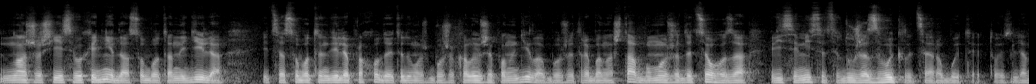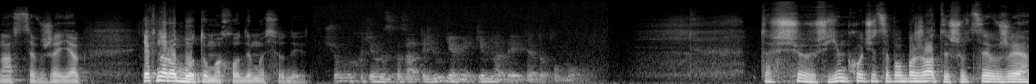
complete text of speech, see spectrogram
у нас ж є вихідні, да, субота, неділя. І ця субота-неділя проходить, і ти думаєш, боже, коли вже понеділок, бо вже треба на штаб, бо ми вже до цього за 8 місяців дуже звикли це робити. Тобто для нас це вже як, як на роботу ми ходимо сюди. Що б ви хотіли сказати людям, яким надаєте допомогу? Та що ж, їм хочеться побажати, щоб це вже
